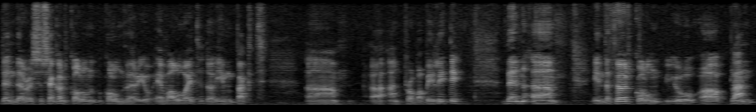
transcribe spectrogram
Then there is a second column, column where you evaluate the impact uh, uh, and probability. Then um, in the third column you plan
